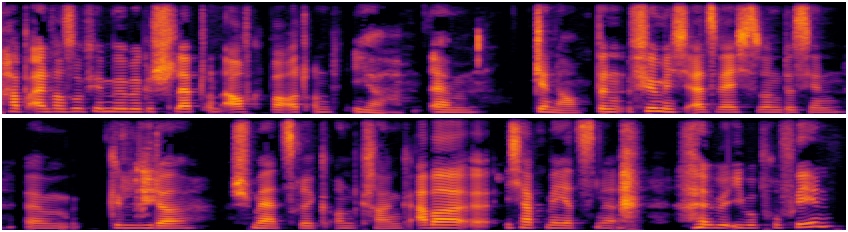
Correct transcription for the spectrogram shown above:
habe einfach so viel Möbel geschleppt und aufgebaut und ja, ähm, genau, bin für mich, als wäre ich so ein bisschen ähm, Glieder schmerzrig und krank. Aber äh, ich habe mir jetzt eine halbe Ibuprofen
